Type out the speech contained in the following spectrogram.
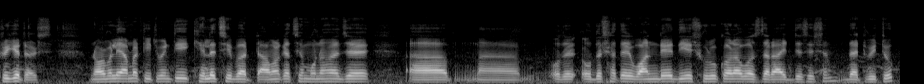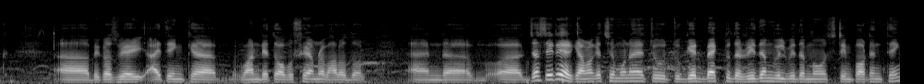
ক্রিকেটার্স নর্মালি আমরা টি টোয়েন্টি খেলেছি বাট আমার কাছে মনে হয় যে ওদের ওদের সাথে ওয়ান ডে দিয়ে শুরু করা was the right decision that we took because we I think one day তো অবশ্যই আমরা ভালো দল। অ্যান্ড জাস্ট এটাই আর কি। আমার কাছে মনে হয় to to get back to the rhythm will be the most important thing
